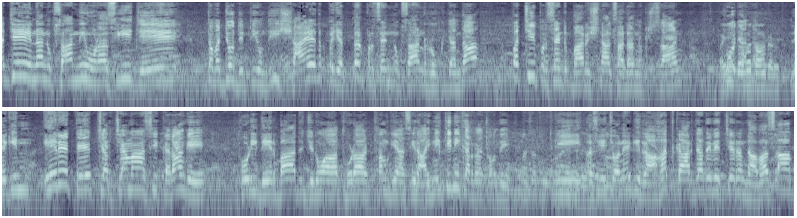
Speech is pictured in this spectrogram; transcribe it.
ਅੱਜ ਇਹ ਇੰਨਾ ਨੁਕਸਾਨ ਨਹੀਂ ਹੋਣਾ ਸੀ ਜੇ ਤਵੱਜੋ ਦਿੱਤੀ ਹੁੰਦੀ ਸ਼ਾਇਦ 75% ਨੁਕਸਾਨ ਰੁਕ ਜਾਂਦਾ 25% ਬਾਰਿਸ਼ ਨਾਲ ਸਾਡਾ ਨੁਕਸਾਨ ਹੋ ਜਾਂਦਾ। ਲੇਕਿਨ ਇਹਦੇ ਤੇ ਚਰਚਾਵਾਂ ਅਸੀਂ ਕਰਾਂਗੇ। ਥੋੜੀ ਦੇਰ ਬਾਅਦ ਜਦੋਂ ਆ ਥੋੜਾ ਥੰਮ ਗਿਆ ਸੀ ਰਾਜਨੀਤੀ ਨਹੀਂ ਕਰਨਾ ਚਾਹੁੰਦੇ ਕਿ ਅਸੀਂ ਚਾਹੁੰਦੇ ਹਾਂ ਕਿ ਰਾਹਤ ਕਾਰਜਾਂ ਦੇ ਵਿੱਚ ਰੰਧਾਵਾ ਸਾਹਿਬ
